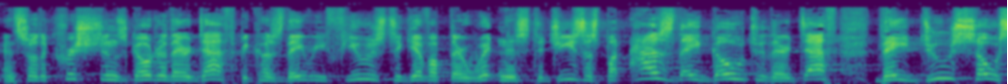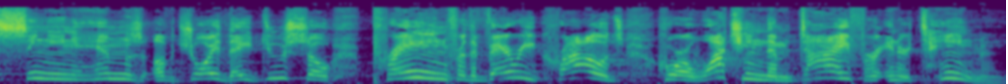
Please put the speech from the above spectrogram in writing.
And so the Christians go to their death because they refuse to give up their witness to Jesus. But as they go to their death, they do so singing hymns of joy. They do so praying for the very crowds who are watching them die for entertainment.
